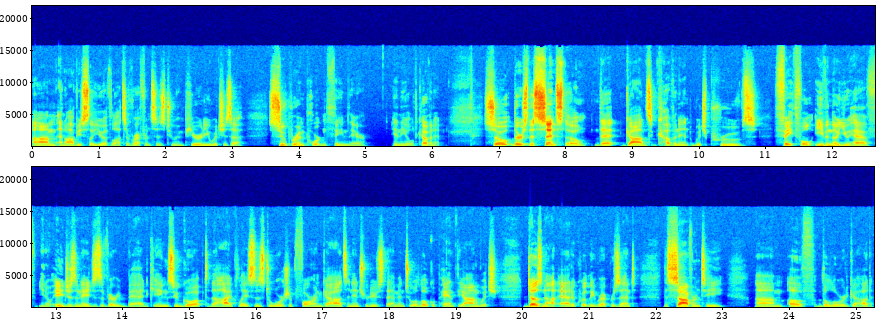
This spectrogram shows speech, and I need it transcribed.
Um, and obviously, you have lots of references to impurity, which is a super important theme there in the Old Covenant. So there's this sense, though, that God's covenant, which proves faithful, even though you have, you know, ages and ages of very bad kings who go up to the high places to worship foreign gods and introduce them into a local pantheon, which does not adequately represent the sovereignty um, of the Lord God.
